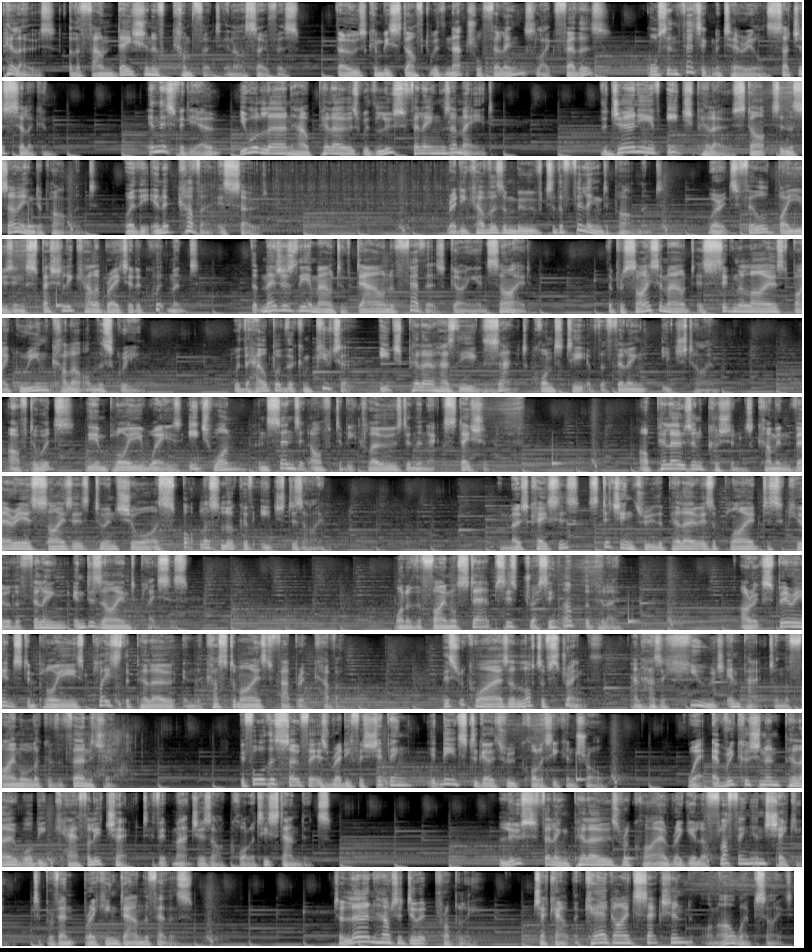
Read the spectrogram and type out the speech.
Pillows are the foundation of comfort in our sofas. Those can be stuffed with natural fillings like feathers or synthetic materials such as silicone. In this video, you will learn how pillows with loose fillings are made. The journey of each pillow starts in the sewing department, where the inner cover is sewed. Ready covers are moved to the filling department, where it's filled by using specially calibrated equipment that measures the amount of down of feathers going inside. The precise amount is signalized by green color on the screen. With the help of the computer, each pillow has the exact quantity of the filling each time. Afterwards, the employee weighs each one and sends it off to be closed in the next station. Our pillows and cushions come in various sizes to ensure a spotless look of each design. In most cases, stitching through the pillow is applied to secure the filling in designed places. One of the final steps is dressing up the pillow. Our experienced employees place the pillow in the customized fabric cover. This requires a lot of strength and has a huge impact on the final look of the furniture. Before the sofa is ready for shipping, it needs to go through quality control, where every cushion and pillow will be carefully checked if it matches our quality standards. Loose filling pillows require regular fluffing and shaking to prevent breaking down the feathers. To learn how to do it properly, check out the Care Guide section on our website.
